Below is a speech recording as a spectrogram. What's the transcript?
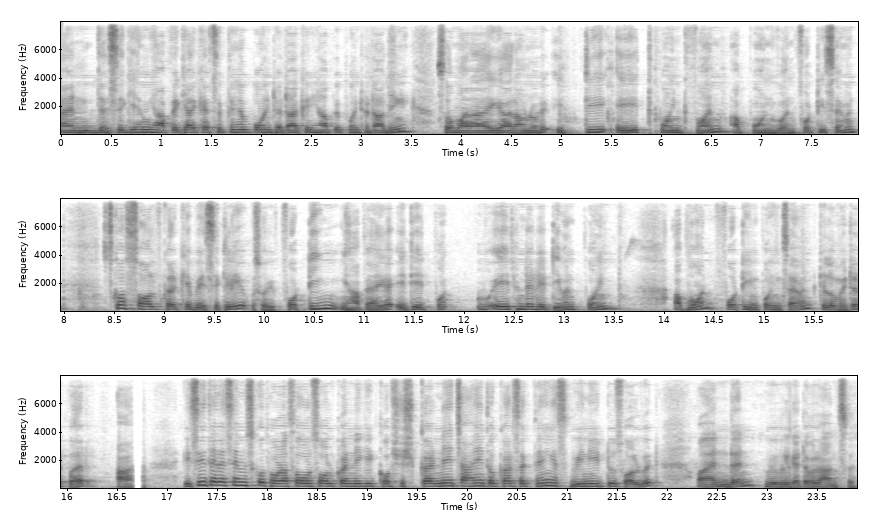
एंड जैसे कि हम यहाँ पे क्या कह सकते हैं पॉइंट हटा के यहाँ पे पॉइंट हटा देंगे। सो so, हमारा आएगा अराउंड 88.1 अपॉन 147 इसको सॉल्व करके बेसिकली सॉरी 14 यहाँ पे आएगा 88 point 881 point upon 14.7 kilometre per hour इसी तरह से हम इसको थोड़ा सा और सॉल्व करने की कोशिश करने चाहें तो कर सकते हैं। We need to solve it and then we will get our answer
